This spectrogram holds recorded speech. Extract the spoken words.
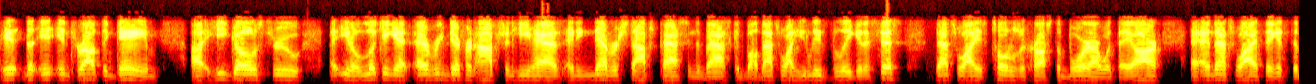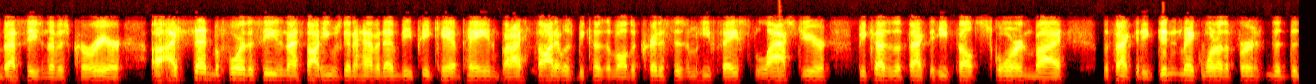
his the, in throughout the game. Uh, he goes through, uh, you know, looking at every different option he has, and he never stops passing the basketball. That's why he leads the league in assists. That's why his totals across the board are what they are, and that's why I think it's the best season of his career. Uh, I said before the season I thought he was going to have an MVP campaign, but I thought it was because of all the criticism he faced last year, because of the fact that he felt scorned by the fact that he didn't make one of the first the, the,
